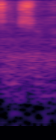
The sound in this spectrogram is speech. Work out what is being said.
so, process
